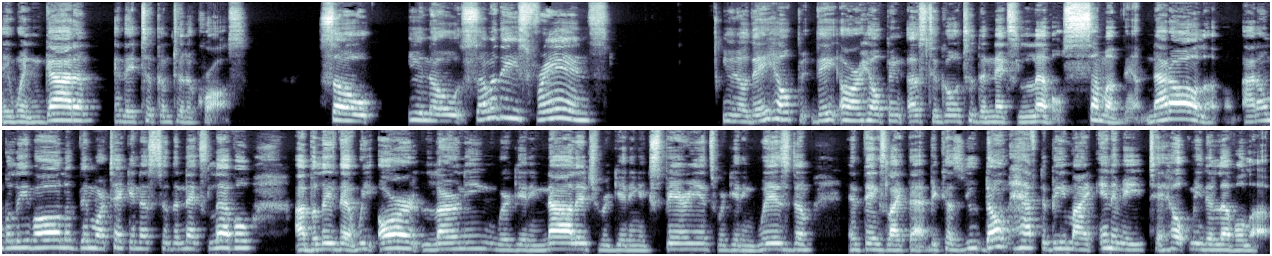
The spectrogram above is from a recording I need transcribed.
They went and got him and they took him to the cross. So, you know, some of these friends you know they help they are helping us to go to the next level some of them not all of them i don't believe all of them are taking us to the next level. I believe that we are learning we're getting knowledge we're getting experience we're getting wisdom and things like that because you don't have to be my enemy to help me to level up.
